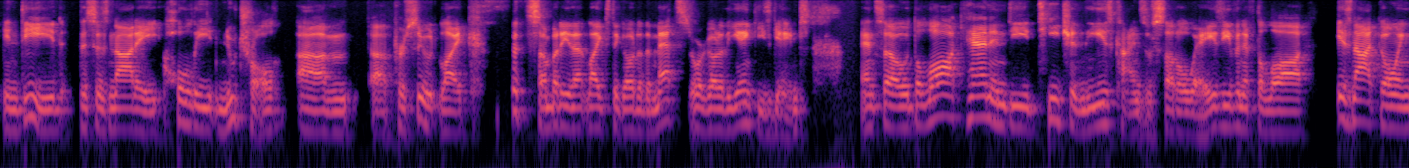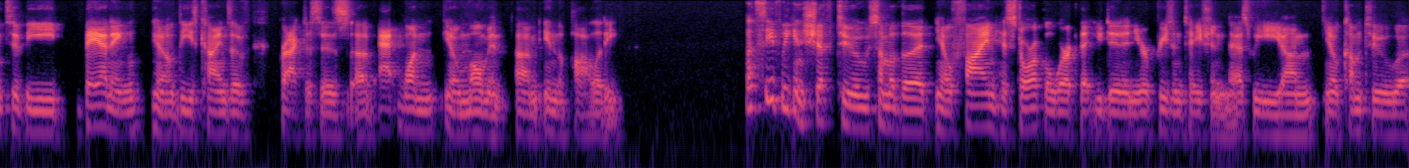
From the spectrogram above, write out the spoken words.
indeed this is not a wholly neutral um, uh, pursuit like somebody that likes to go to the mets or go to the yankees games and so the law can indeed teach in these kinds of subtle ways even if the law is not going to be banning you know these kinds of practices uh, at one you know moment um, in the polity let's see if we can shift to some of the you know fine historical work that you did in your presentation as we um, you know come to uh,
